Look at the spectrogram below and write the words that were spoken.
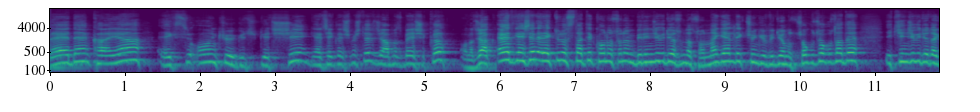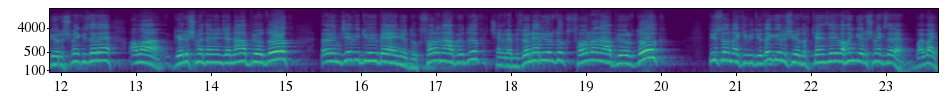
L'den K'ya eksi 10Q güç geçişi gerçekleşmiştir. Cevabımız B şıkkı olacak. Evet gençler elektrostatik konusunun birinci videosunda sonuna geldik. Çünkü videomuz çok çok uzadı. İkinci videoda görüşmek üzere. Ama görüşmeden önce ne yapıyorduk? Önce videoyu beğeniyorduk. Sonra ne yapıyorduk? Çevremizi öneriyorduk. Sonra ne yapıyorduk? Bir sonraki videoda görüşüyorduk. Kendinize iyi bakın. Görüşmek üzere. Bay bay.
